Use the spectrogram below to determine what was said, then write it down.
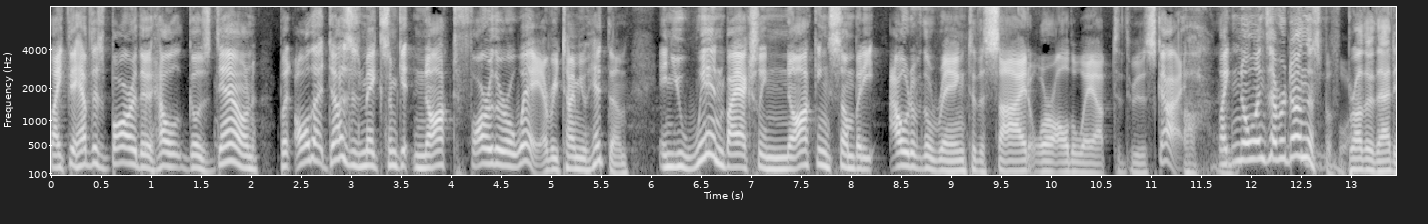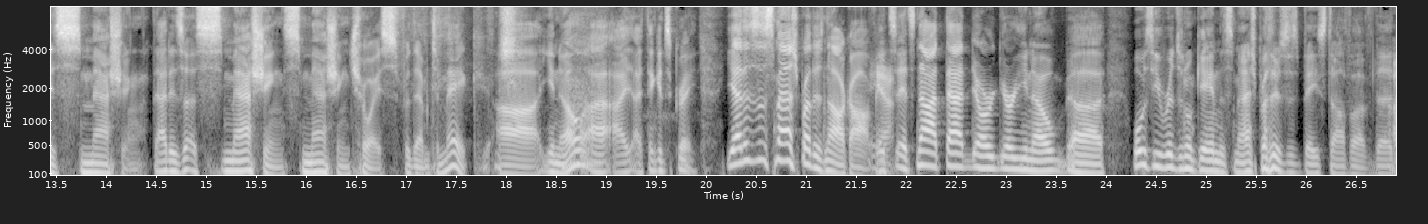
Like they have this bar, the health goes down, but all that does is make them get knocked farther away every time you hit them. And you win by actually knocking somebody out of the ring to the side or all the way up to through the sky. like no one's ever done this before. Brother, that is smashing. That is a smashing, smashing choice for them to make. Uh, you know, I, I- I think it's great. Yeah, this is a Smash Brothers knockoff. It's it's not that or or you know, uh, what was the original game that Smash Brothers is based off of? The the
